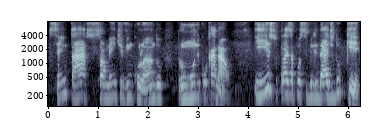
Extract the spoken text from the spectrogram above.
sem estar tá somente vinculando para um único canal. E isso traz a possibilidade do quê?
